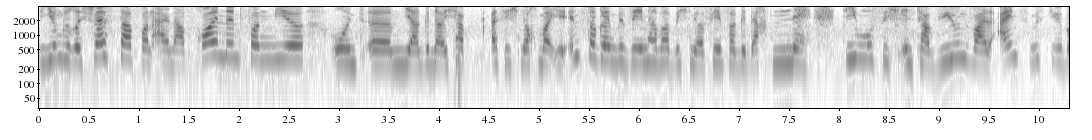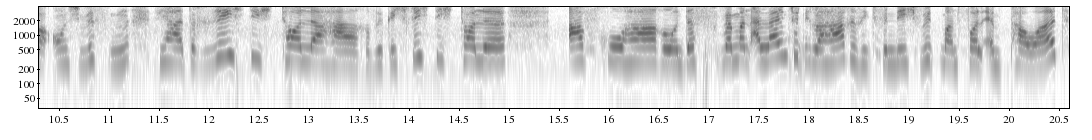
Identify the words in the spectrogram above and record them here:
die jüngere Schwester von einer Freundin von mir. Und ähm, ja, genau, ich habe, als ich noch mal ihr Instagram gesehen habe, habe ich mir auf jeden Fall gedacht, ne, die muss ich interviewen, weil eins müsst ihr über Ange wissen: Sie hat richtig tolle Haare, wirklich richtig tolle Afrohaare. Und das, wenn man allein schon ihre Haare sieht, finde ich, wird man voll empowered.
